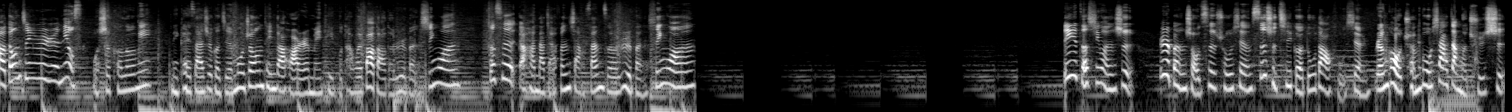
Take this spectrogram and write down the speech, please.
到东京日日 news，我是可乐咪。你可以在这个节目中听到华人媒体不太会报道的日本新闻。这次要和大家分享三则日本新闻。第一则新闻是，日本首次出现四十七个都道府县人口全部下降的趋势。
